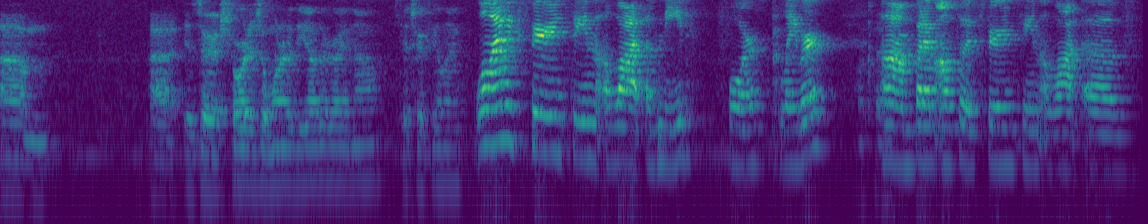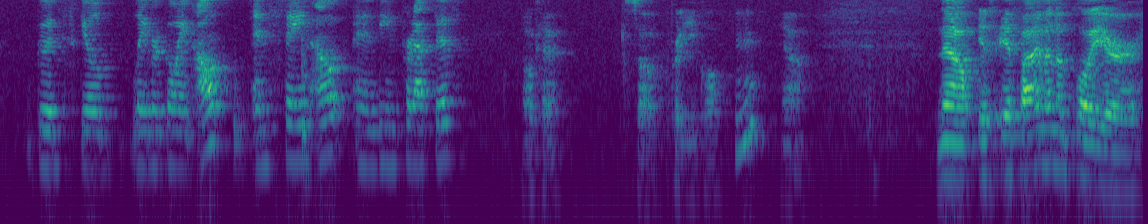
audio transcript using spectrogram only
um, uh, is there a shortage of one or the other right now that you're feeling? Well, I'm experiencing a lot of need for labor, Okay. um, but I'm also experiencing a lot of good skilled labor going out and staying out and being productive. Okay, so pretty equal? Mhm. Yeah. Now, if, if I'm an employer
